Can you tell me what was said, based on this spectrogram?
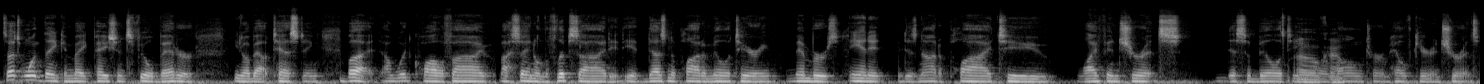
So that's one thing can make patients feel better, you know, about testing. But I would qualify by saying on the flip side, it, it doesn't apply to military members and it does not apply to life insurance, disability, Oh, okay. or long-term health care insurance.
